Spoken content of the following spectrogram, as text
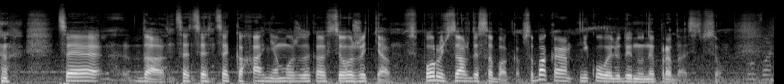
це, да, це, це, це кохання можна сказати, всього життя. Поруч завжди собака. Собака ніколи людину не продасть. Все. У вас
